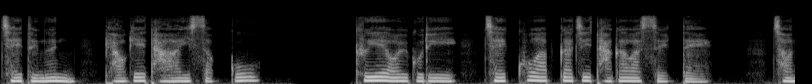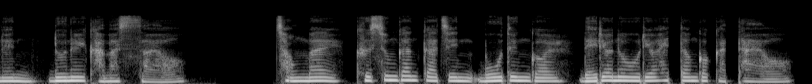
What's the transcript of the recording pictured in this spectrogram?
제 등은 벽에 닿아 있었고 그의 얼굴이 제 코앞까지 다가왔을 때 저는 눈을 감았어요. 정말 그 순간까진 모든 걸 내려놓으려 했던 것 같아요.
